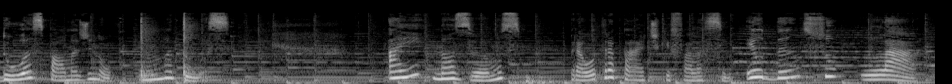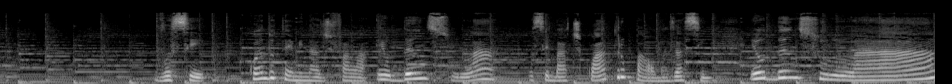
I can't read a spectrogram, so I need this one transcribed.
Duas palmas de novo. Uma, duas. Aí nós vamos para outra parte que fala assim: Eu danço lá. Você, quando terminar de falar eu danço lá, você bate quatro palmas assim. Eu danço lá.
